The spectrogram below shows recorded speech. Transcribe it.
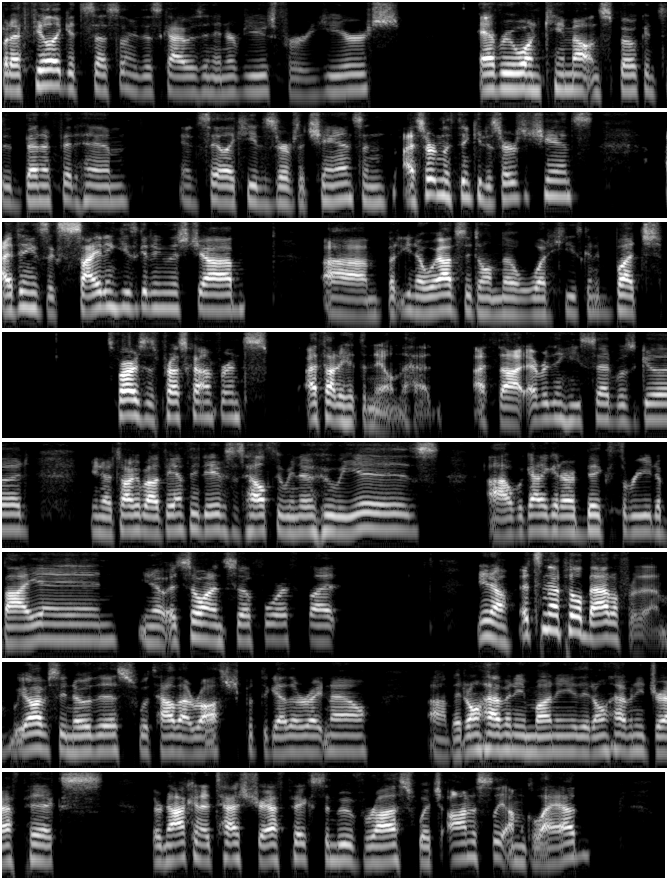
but I feel like it says something. This guy was in interviews for years. Everyone came out and spoken to benefit him and say like he deserves a chance, and I certainly think he deserves a chance. I think it's exciting he's getting this job, um, but you know we obviously don't know what he's going to. But as far as his press conference, I thought he hit the nail on the head. I thought everything he said was good. You know, talking about if Anthony Davis is healthy, we know who he is. Uh, we got to get our big three to buy in, you know, and so on and so forth. But, you know, it's an uphill battle for them. We obviously know this with how that roster's put together right now. Uh, they don't have any money. They don't have any draft picks. They're not going to attach draft picks to move Russ, which honestly, I'm glad.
